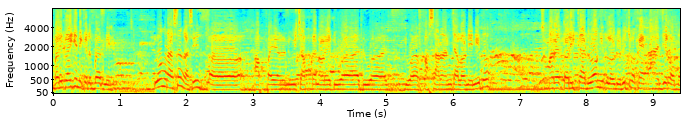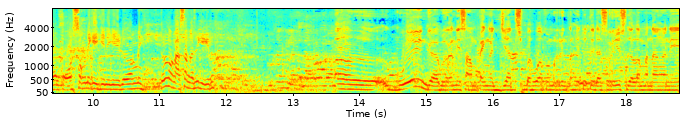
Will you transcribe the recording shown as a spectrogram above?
balik lagi nih ke debat nih. Lo ngerasa nggak sih eh, apa yang diucapkan oleh dua dua dua pasangan calon ini tuh cuma retorika doang gitu loh. Dia cuma kayak "Ah, anjir omong kosong nih kayak gini-gini doang nih. Itu lo ngerasa nggak sih kayak gitu? Gue nggak berani sampai ngejudge bahwa pemerintah itu tidak serius dalam menangani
